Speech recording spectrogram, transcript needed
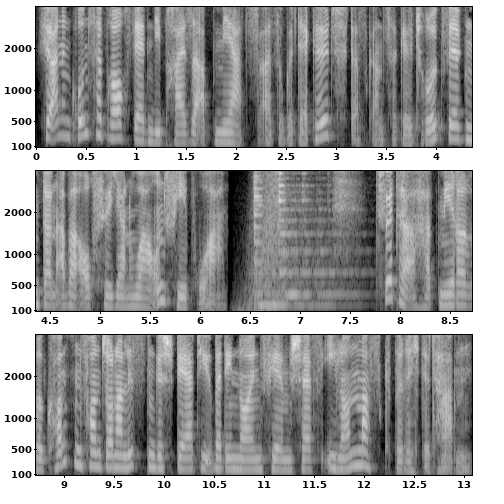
Für einen Grundverbrauch werden die Preise ab März also gedeckelt. Das Ganze gilt rückwirkend dann aber auch für Januar und Februar. Twitter hat mehrere Konten von Journalisten gesperrt, die über den neuen Firmenchef Elon Musk berichtet haben.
